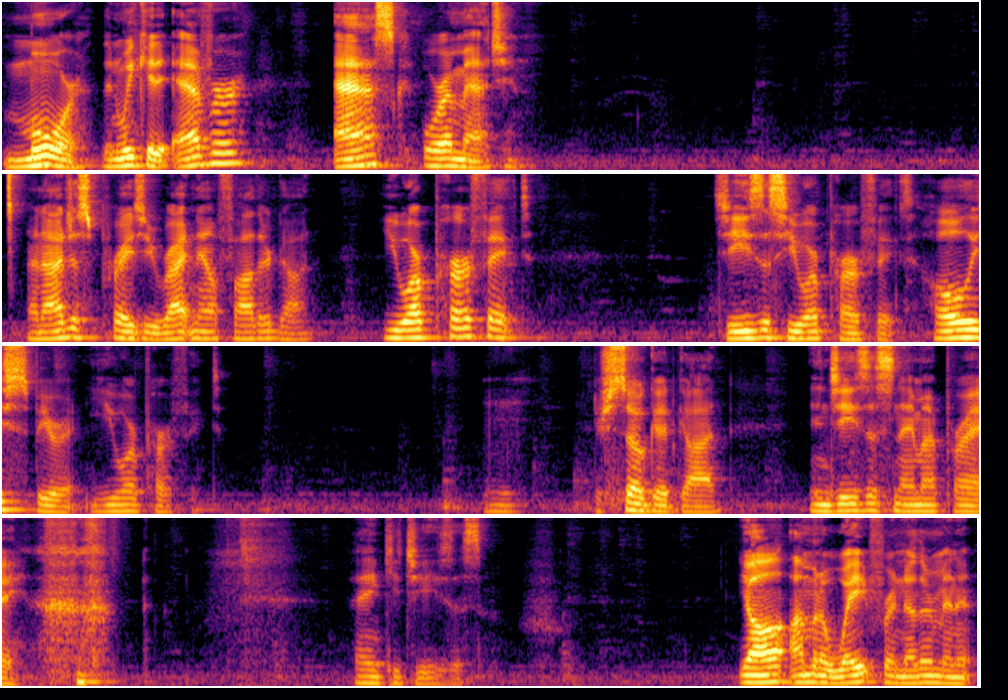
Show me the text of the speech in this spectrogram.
more than we could ever ask or imagine. And I just praise you right now, Father God. You are perfect. Jesus, you are perfect. Holy Spirit, you are perfect. Mm. You're so good, God. In Jesus' name I pray. Thank you, Jesus. Y'all, I'm going to wait for another minute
